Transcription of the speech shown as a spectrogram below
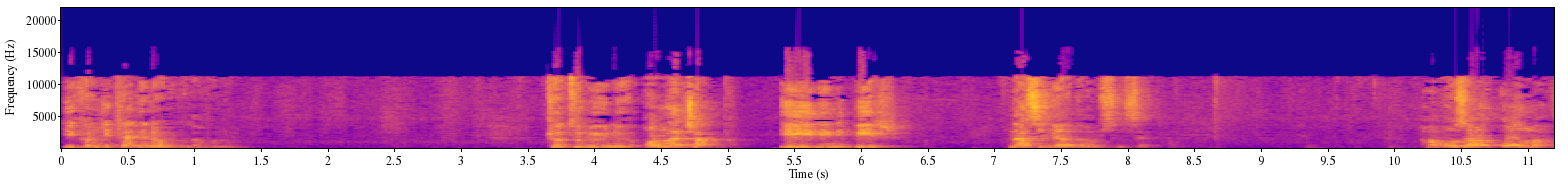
İlk önce kendine uygula bunu. Kötülüğünü onunla çarp, iyiliğini bir. Nasıl bir adamsın sen? Ha o zaman olmaz.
